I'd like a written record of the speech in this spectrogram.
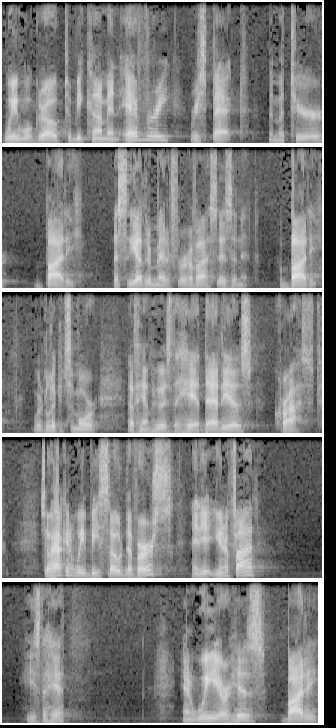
we will grow to become in every respect the mature body. That's the other metaphor of us, isn't it? A body. We're to look at some more of Him who is the head. That is Christ. So, how can we be so diverse and yet unified? He's the head. And we are His body.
